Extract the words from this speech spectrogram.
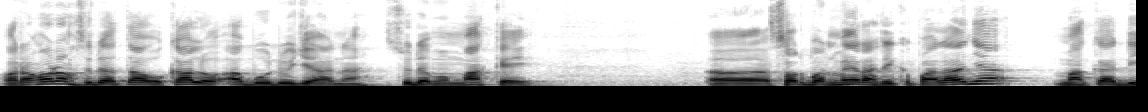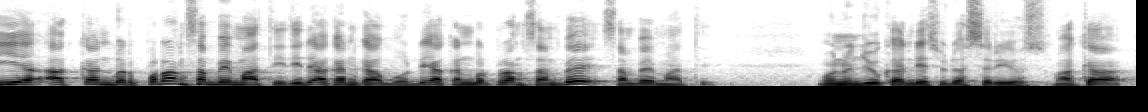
orang-orang sudah tahu kalau Abu Dujana sudah memakai uh, sorban merah di kepalanya, maka dia akan berperang sampai mati, tidak akan kabur. Dia akan berperang sampai sampai mati. Menunjukkan dia sudah serius. Maka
